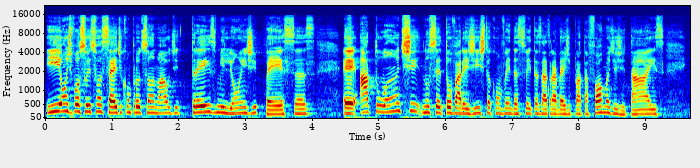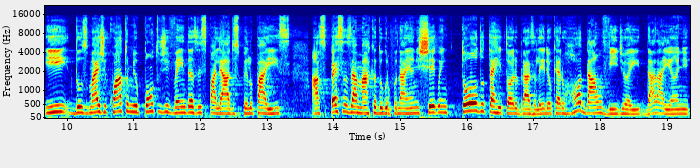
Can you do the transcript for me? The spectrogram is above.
e onde possui sua sede com produção anual de 3 milhões de peças é, atuante no setor varejista com vendas feitas através de plataformas digitais e dos mais de 4 mil pontos de vendas espalhados pelo país. As peças da marca do Grupo Nayane chegam em todo o território brasileiro. Eu quero rodar um vídeo aí da Nayane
